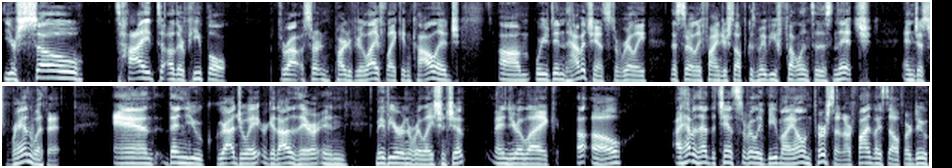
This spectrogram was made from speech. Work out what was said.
you're so tied to other people throughout a certain part of your life, like in college, um, where you didn't have a chance to really necessarily find yourself because maybe you fell into this niche and just ran with it. And then you graduate or get out of there, and maybe you're in a relationship and you're like, uh oh, I haven't had the chance to really be my own person or find myself or do,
